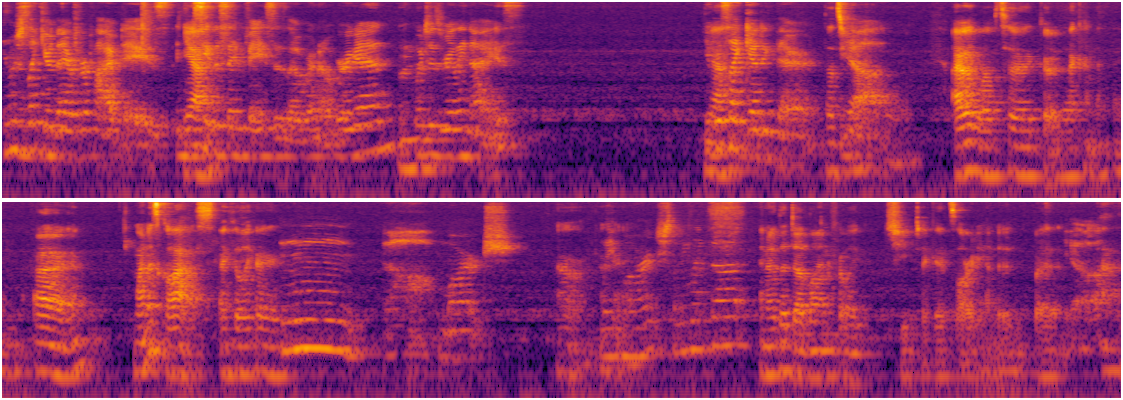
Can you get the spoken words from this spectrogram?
it was just like you're there for five days, and Yeah. you see the same faces over and over again, Mhm. which is really nice. It yeah, was like getting there. that's really yeah. cool. I would love to go to that kind of thing. Uh, when is GLAS? I feel like I Mm, oh, March, oh, late. March, something like that. I know the deadline for like cheap tickets already ended, but Yeah.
